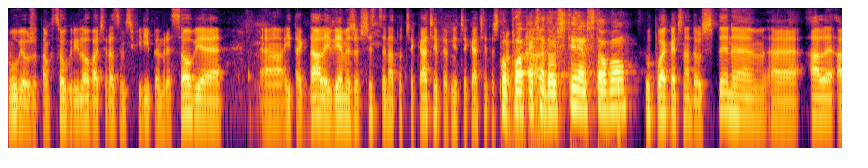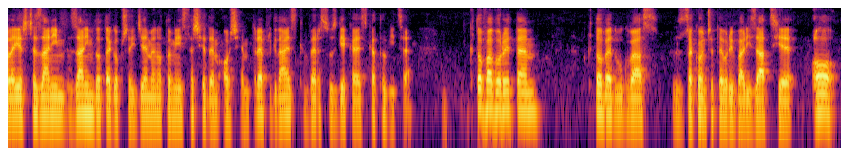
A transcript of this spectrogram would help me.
mówią, że tam chcą grillować razem z Filipem Resowie a, i tak dalej. Wiemy, że wszyscy na to czekacie, pewnie czekacie też Popłakać trochę nad Olsztynem z tobą. popłakać nad Olsztynem, e, ale, ale jeszcze zanim, zanim do tego przejdziemy, no to miejsce 7-8. Trefl Gdańsk versus GKS Katowice. Kto faworytem? Kto według Was zakończy tę rywalizację o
